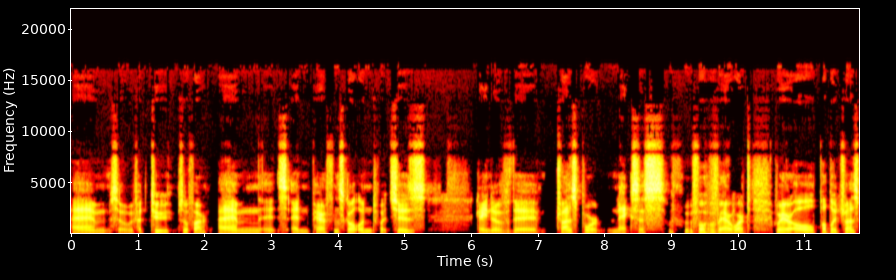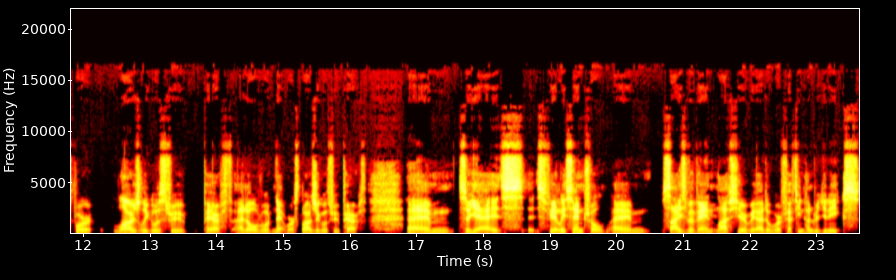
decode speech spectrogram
Um, so we've had two so far. Um, it's in Perth in Scotland, which is kind of the transport nexus of Verward, where all public transport largely goes through Perth and all road networks largely go through Perth. Um, so yeah, it's it's fairly central. Um, size of event last year we had over 1500 uniques.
